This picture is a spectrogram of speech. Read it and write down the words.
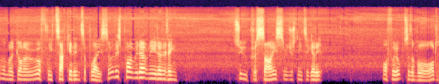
and then we're going to roughly tack it into place. So at this point we don't need anything too precise, we just need to get it offered up to the board.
